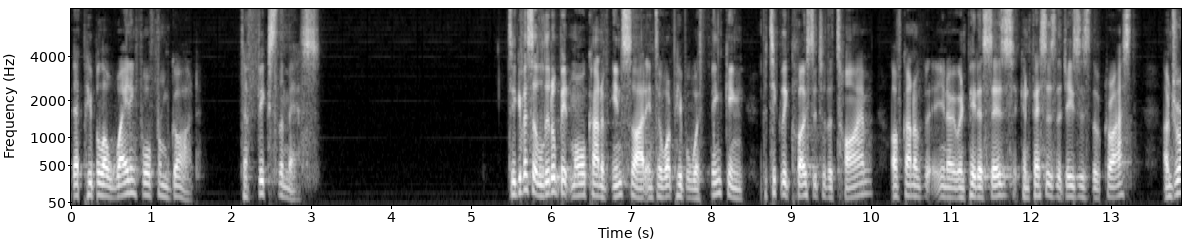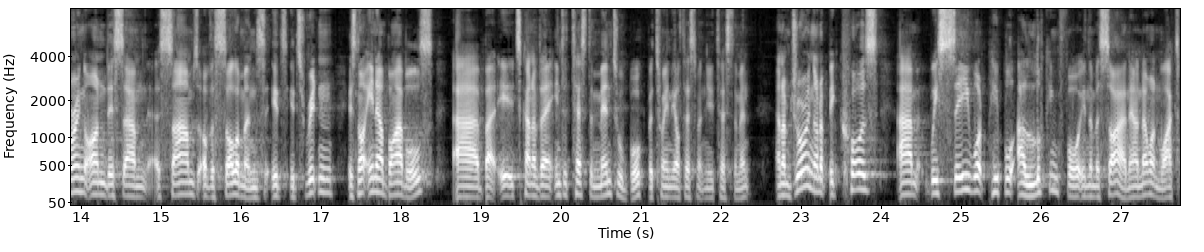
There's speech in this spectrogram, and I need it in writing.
that people are waiting for from God to fix the mess. To give us a little bit more kind of insight into what people were thinking, particularly closer to the time of kind of, you know, when Peter says, confesses that Jesus is the Christ, I'm drawing on this um, Psalms of the Solomons. It's, it's written, it's not in our Bibles, uh, but it's kind of an intertestamental book between the Old Testament and New Testament. And I'm drawing on it because um, we see what people are looking for in the Messiah. Now, no one likes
